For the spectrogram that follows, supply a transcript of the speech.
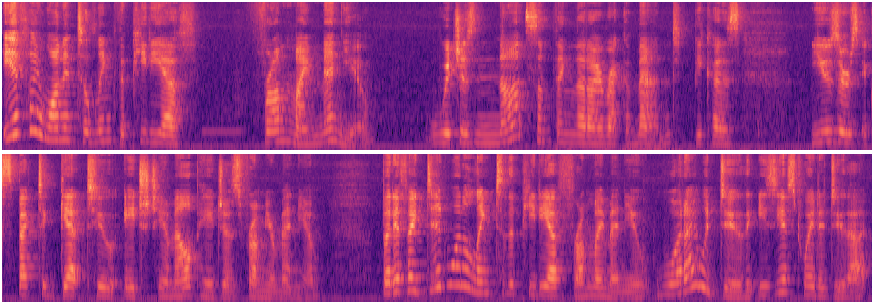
If I wanted to link the PDF from my menu, which is not something that I recommend because users expect to get to HTML pages from your menu. But if I did want to link to the PDF from my menu, what I would do, the easiest way to do that,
